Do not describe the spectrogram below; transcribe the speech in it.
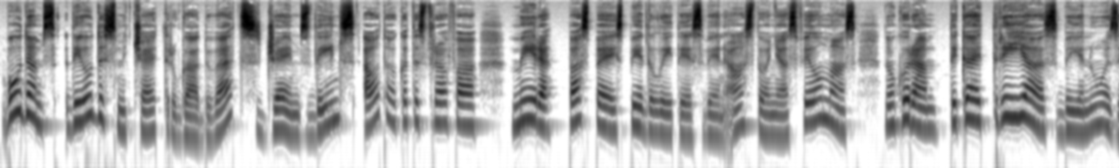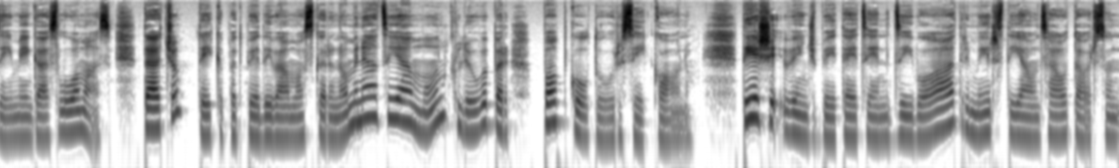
Būdams 24 gadu vecs, Džeims Dīns autokatastrofā mira paspējis piedalīties vien astoņās filmās, no kurām tikai trijās bija nozīmīgās lomās taču tika pat pie divām Oskara nominācijām un kļuva par popkultūras ikonu. Tieši viņš bija teiciena dzīvo ātri, mirsti jauns autors, un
